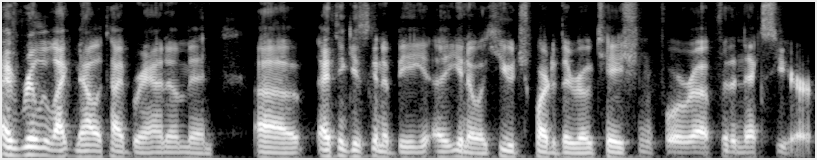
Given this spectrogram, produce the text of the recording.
I really like Malaki Branham and uh, I think he's going to be, you know, a huge part of the rotation for, uh, for the next year.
